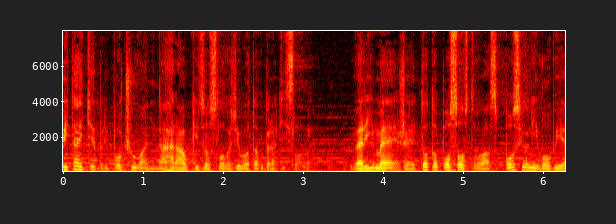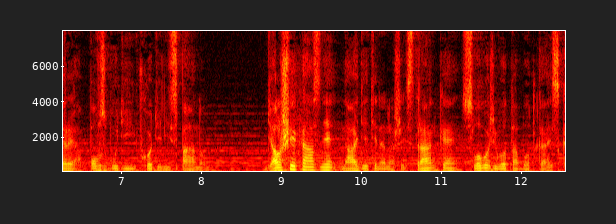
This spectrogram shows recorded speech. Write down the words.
Vitajte pri počúvaní nahrávky zo Slovo života v Bratislave. Veríme, že toto posolstvo vás posilní vo viere a povzbudí v chodení s pánom. Ďalšie kázne nájdete na našej stránke slovoživota.sk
